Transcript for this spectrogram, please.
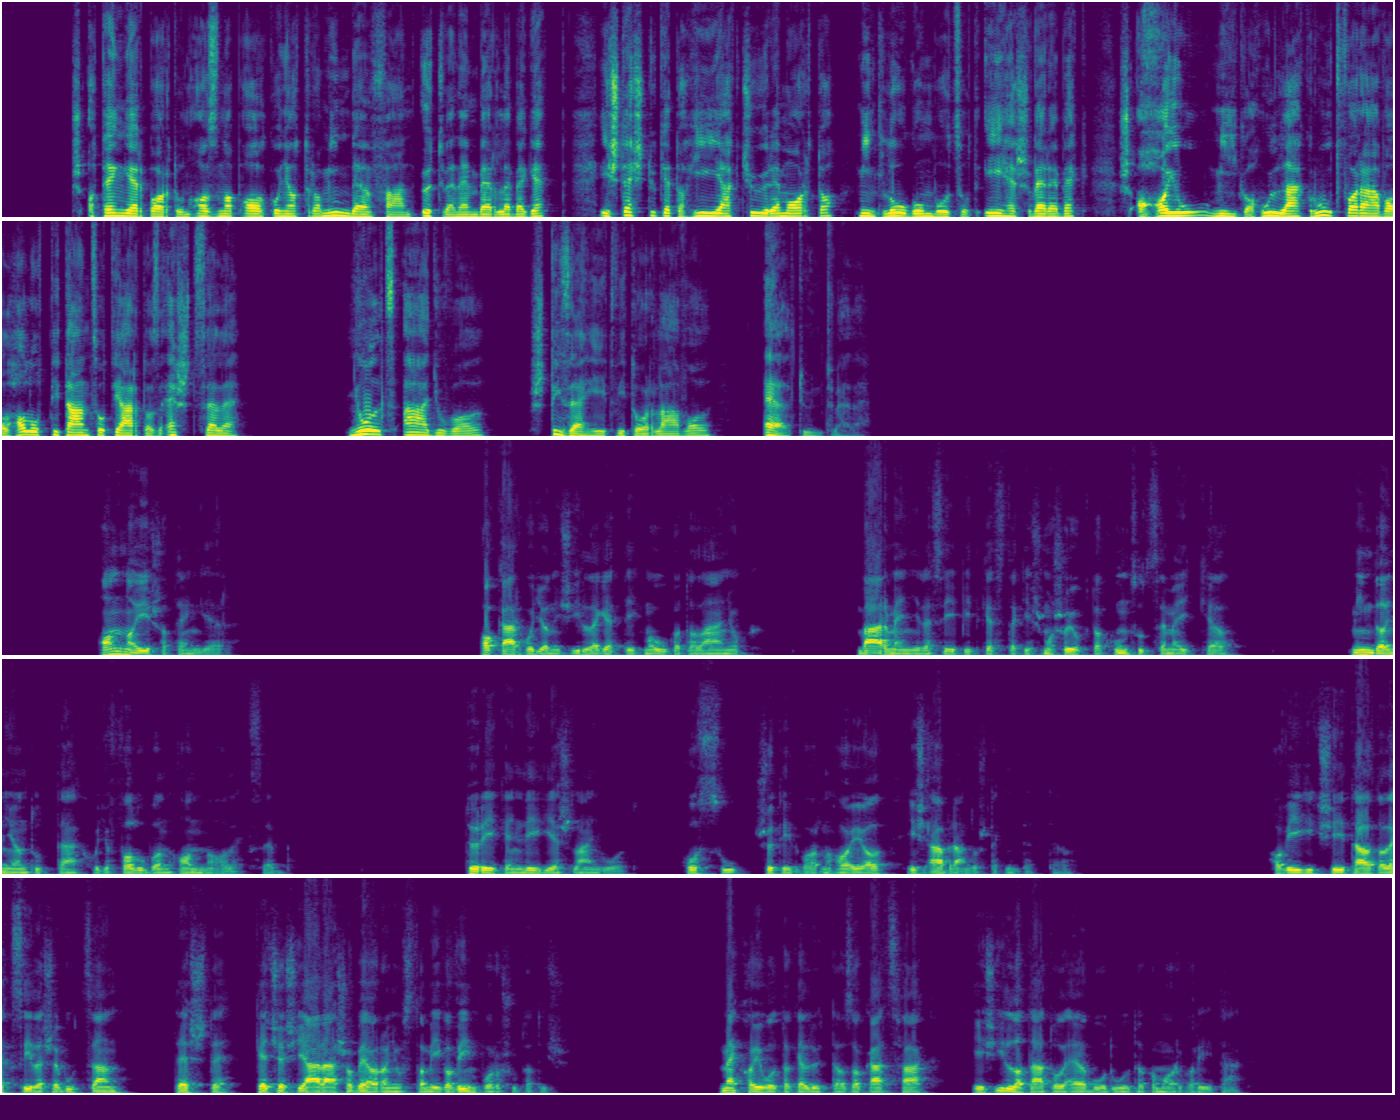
S a tengerparton aznap alkonyatra minden fán ötven ember lebegett, és testüket a híják csőre marta, mint lógombócot éhes verebek, s a hajó, míg a hullák rútfarával halotti táncot járt az estszele, nyolc ágyúval, s tizenhét vitorlával eltűnt vele. Anna és a tenger Akárhogyan is illegették magukat a lányok, bármennyire szépítkeztek és mosolyogtak huncut szemeikkel, mindannyian tudták, hogy a faluban Anna a legszebb. Törékeny légies lány volt, hosszú, sötétbarna hajjal és ábrándos tekintettel. Ha végig sétált a legszélesebb utcán, teste Kecses járása bearanyozta még a vénporos utat is. Meghajoltak előtte az akácfák, és illatától elbódultak a margaréták.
